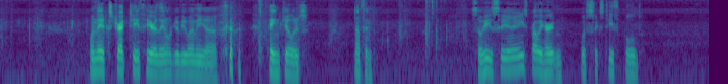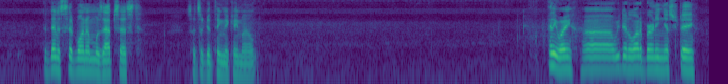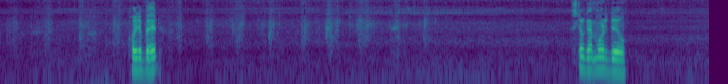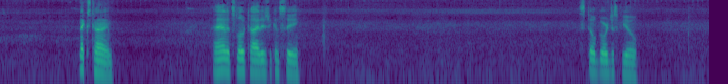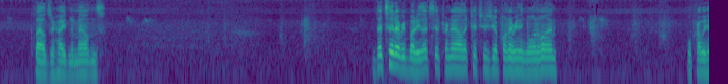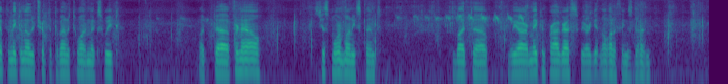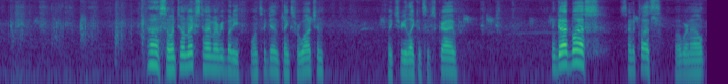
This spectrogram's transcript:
When they extract teeth here, they don't give you any uh, painkillers. Nothing. So he's he's probably hurting with six teeth pulled. The dentist said one of them was abscessed, so it's a good thing they came out. Anyway, uh, we did a lot of burning yesterday. Quite a bit. Still got more to do. Next time. And it's low tide as you can see. Still gorgeous view. Clouds are hiding the mountains. That's it everybody. That's it for now. That catches you up on everything going on. We'll probably have to make another trip to Cabanatuan next week. But uh, for now, just more money spent. But uh, we are making progress. We are getting a lot of things done. Uh, so until next time, everybody, once again, thanks for watching. Make sure you like and subscribe. And God bless. Santa Claus, over and out.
